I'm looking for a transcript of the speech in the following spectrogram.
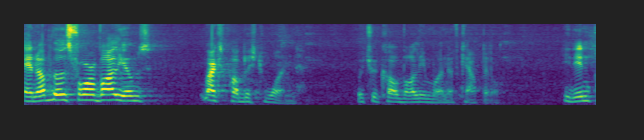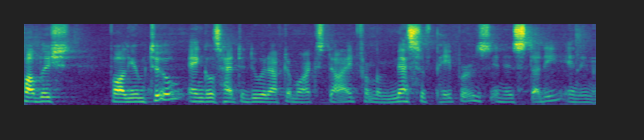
And of those four volumes, Marx published one, which we call volume one of Capital. He didn't publish volume two. Engels had to do it after Marx died from a mess of papers in his study and in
